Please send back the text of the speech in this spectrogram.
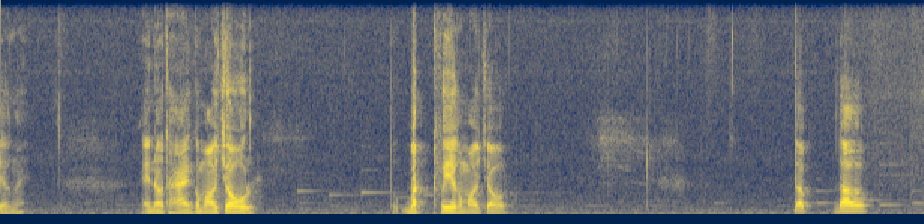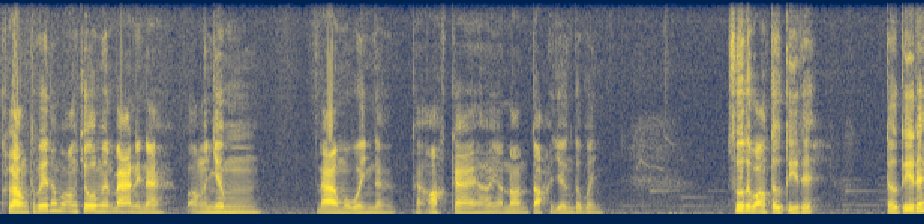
យើងហើយឯនៅថាឯងកុំឲ្យចូលទៅបិទទ្វារកុំឲ្យចូលដល់ដល់ខ្លងទ្វារហ្នឹងព្រះអង្គចូលមានបានទេណាព្រះអង្គញឹម ដើរមកវិញទៅថាអស់កែហើយអនន្តោះយើងទៅវិញសួរតបងទៅទៀតទេទៅទៀតទេ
